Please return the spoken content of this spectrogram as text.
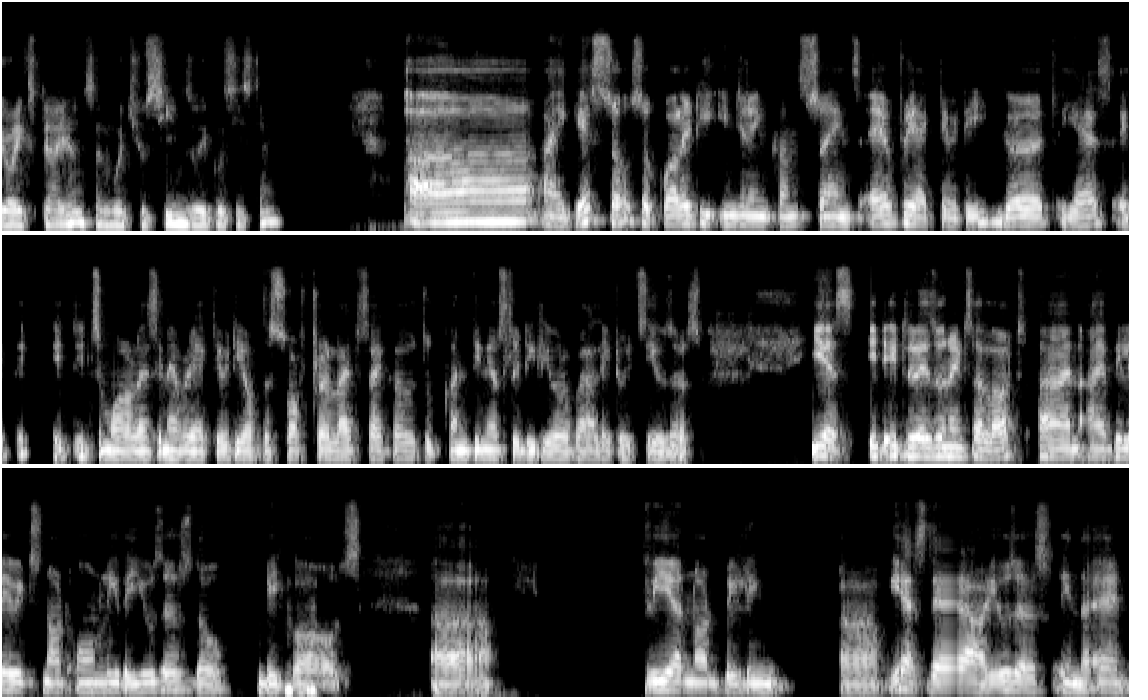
your experience and what you see in the ecosystem? Uh, I guess so. So quality engineering constrains every activity. Good. Yes, it, it, it's more or less in every activity of the software lifecycle to continuously deliver value to its users yes it, it resonates a lot and i believe it's not only the users though because uh, we are not building uh, yes there are users in the end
